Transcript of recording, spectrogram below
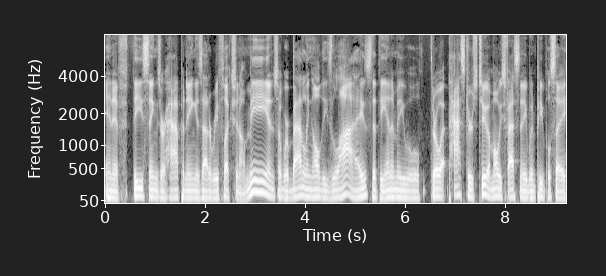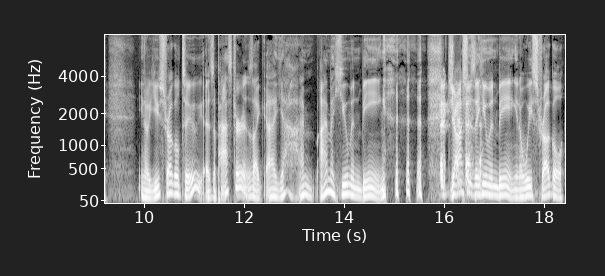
and if these things are happening, is that a reflection on me? And so we're battling all these lies that the enemy will throw at pastors too. I'm always fascinated when people say, you know, you struggle too as a pastor. It's like, uh, yeah, I'm I'm a human being. Josh is a human being. You know, we struggle,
